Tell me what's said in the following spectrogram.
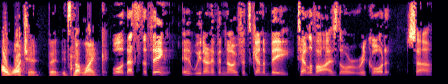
I'll watch it, but it's not like, Well, that's the thing. We don't even know if it's going to be televised or recorded. So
